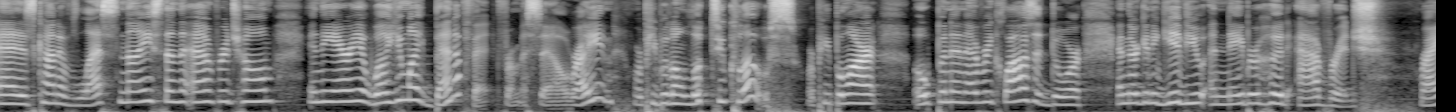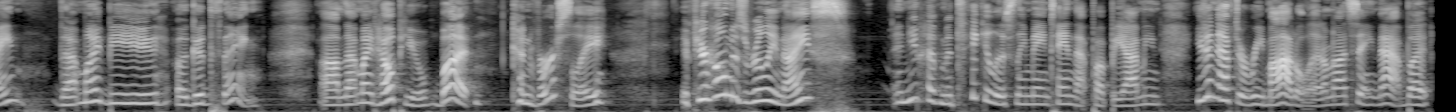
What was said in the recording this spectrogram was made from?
is kind of less nice than the average home in the area, well, you might benefit from a sale, right? Where people don't look too close, where people aren't opening every closet door and they're going to give you a neighborhood average, right? That might be a good thing. Um, that might help you. But conversely, if your home is really nice and you have meticulously maintained that puppy, I mean, you didn't have to remodel it. I'm not saying that, but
